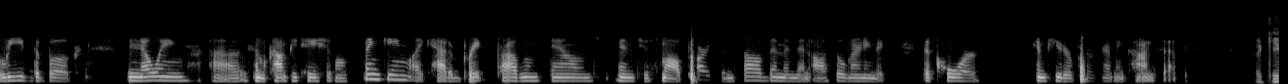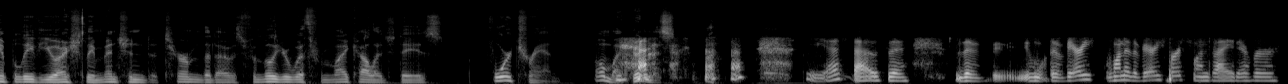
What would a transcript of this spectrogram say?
leave the book knowing uh, some computational thinking, like how to break problems down into small parts and solve them, and then also learning the, the core computer programming concepts. I can't believe you actually mentioned a term that I was familiar with from my college days Fortran. Oh my goodness. yes, that was the the the very one of the very first ones I had ever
